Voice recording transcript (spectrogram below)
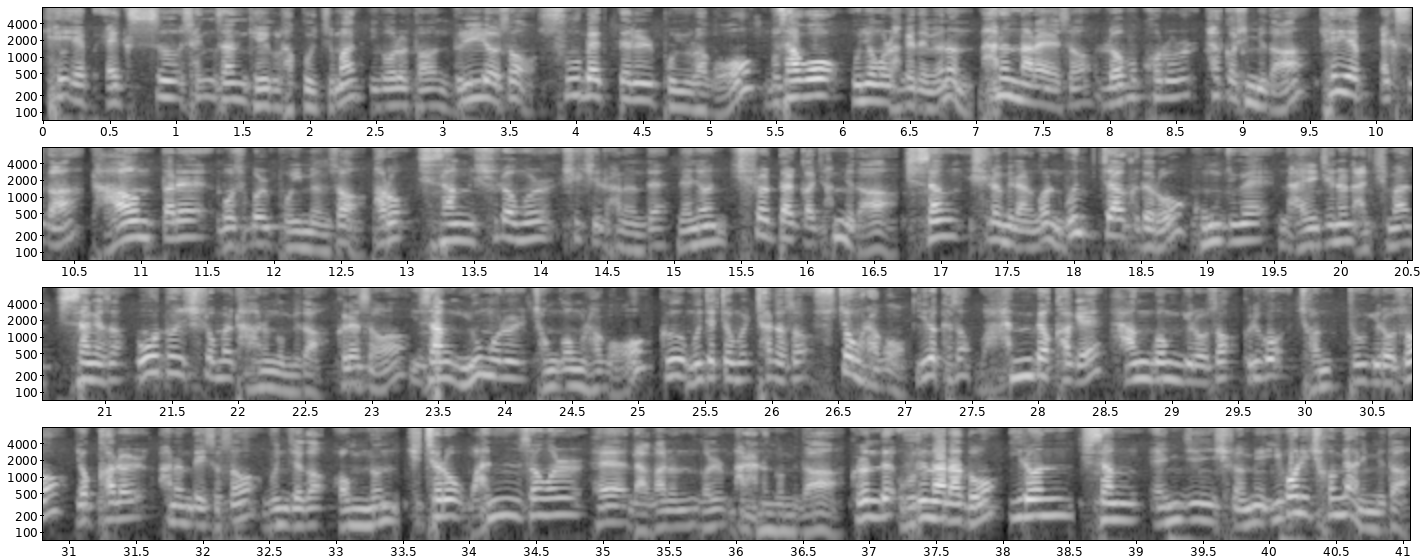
KF-X 생산 계획을 갖고 있지만 이거를 더 늘려서 수백 대를 보유하고 무사고 운영을 하게 되면은 많은 나라에서 러브콜을 할 것입니다. KF-X가 다음 달에 모습을 보이면서 바로 지상 실험을 실시를 하는데 내년 7월 달까지 합니다. 지상 실험이라는 건 문자 그대로 공중에 날지는 않지만 지상에서 모든 실험을 다 하는 겁니다. 그래서 이상 유무를 점검을 하고 그 문제점을 찾아서 수정을 하고 이렇게 해서 완벽하게 항공기로서 그리고 전투기로서 역할을 하는 데 있어서 문제가 없는 기체로 완성을 해 나가는 걸 말하는 겁니다. 그런데 우리나라도 이런 지상 엔진 실험이 이번이 처음이 아닙니다.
